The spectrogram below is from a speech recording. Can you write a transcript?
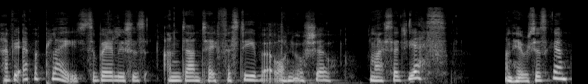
have you ever played Sibelius's Andante Festivo on your show? And I said, yes. And here it is again.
